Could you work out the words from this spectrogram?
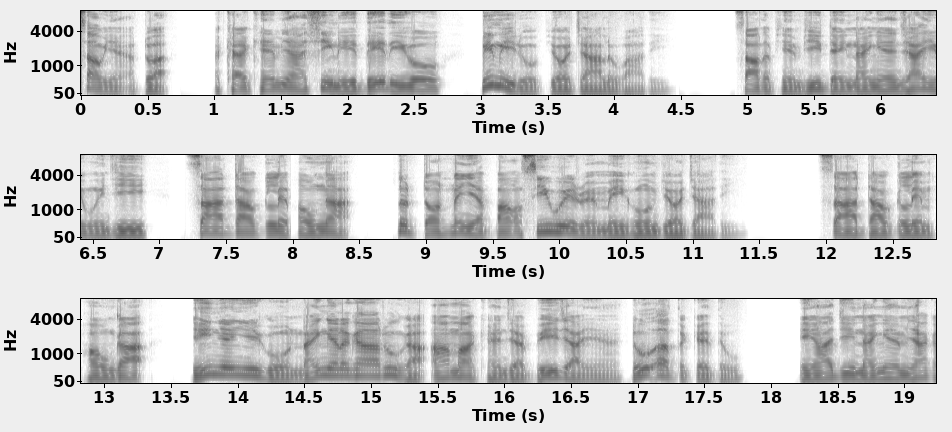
ဆောက်ရန်အတွက်အခက်အခဲများရှိနေသေးသည်ကိုမိမိတို့ပြောကြားလိုပါသည်။စသဖြင့်ပြည်တိုင်နိုင်ငံသားရေးဝန်ကြီးစာဒေါက်ကလစ်ဟုံကလွတ်တော်နှစ်ရက်ပေါင်းအစည်းအဝေးတွင်မိန့်ခွန်းပြောကြားသည်။စာဒေါက်ကလစ်ဟုံက ငြိမ်းချမ်းရေးကိုနိုင်ငံတကာတို့ကအာမခံချက်ပေးကြရန်လိုအပ်တဲ့ကဲ့သို့အင်အားကြီးနိုင်ငံများက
